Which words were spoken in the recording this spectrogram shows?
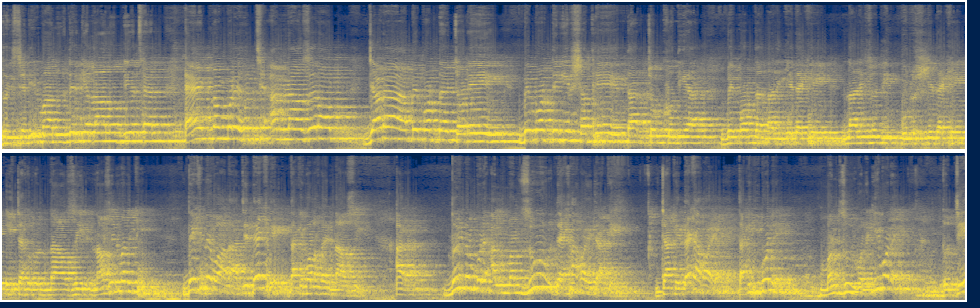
দুই শ্রেণির মানুষদেরকে লানত দিয়েছেন। এক নম্বরে হচ্ছে বেপর্দায় চলে বেপর্দিগির সাথে তার চক্ষু দিয়া বেপর্দা নারীকে দেখে, নারী যদি পুরুষকে দেখে, এইটা হলো নাজির। নাজির মানে কি? দেখলে বলা যে দেখে, তাকে বলা হয় নাজির। আর দুই নম্বরে আল মঞ্জুর দেখা হয় যাকে। যাকে দেখা হয়, তাকে কি বলে? মঞ্জুর বলে। কি বলে? তো যে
